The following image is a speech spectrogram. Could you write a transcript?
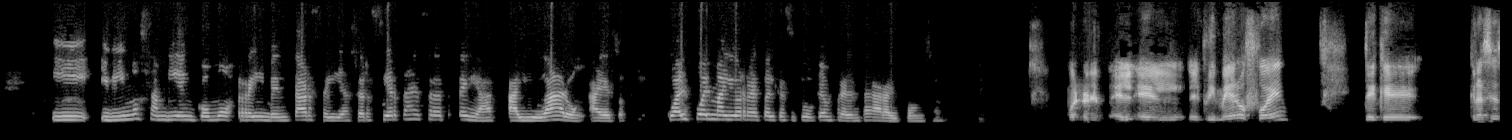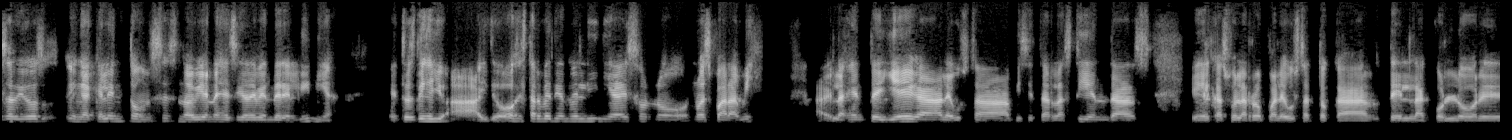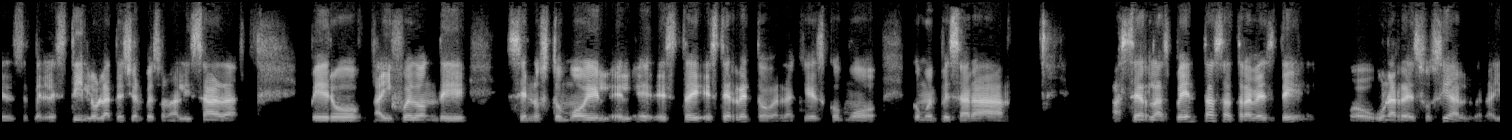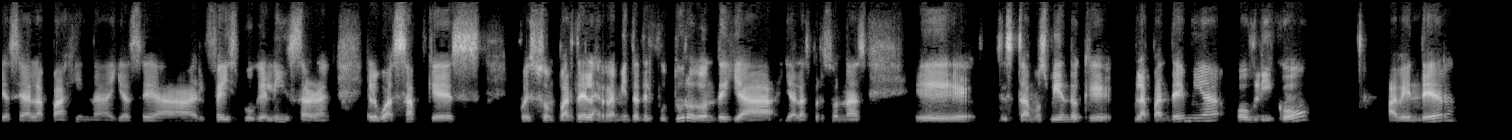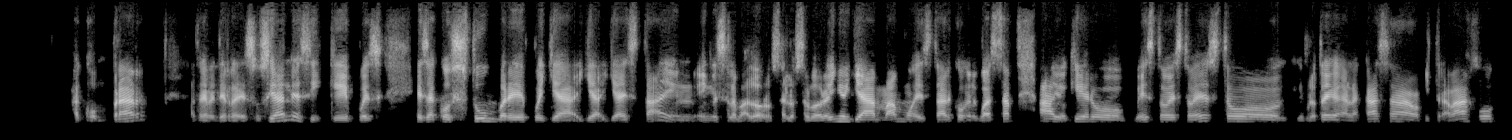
Y, vimos también cómo reinventarse y hacer ciertas estrategias ayudaron a eso. ¿Cuál fue el mayor reto al que se tuvo que enfrentar, Alfonso? Bueno, el, primero fue de que, gracias a Dios, en aquel entonces no había necesidad de vender en línea entonces dije yo, ay Dios, estar vendiendo en línea, eso no, no es para mí. La gente llega, le gusta visitar las tiendas, en el caso de la ropa le gusta tocar tela, colores, el estilo, la atención personalizada, pero ahí fue donde se nos tomó el, el, este, este reto, ¿verdad? Que es como, como empezar a hacer las ventas a través de una red social, ¿verdad? Ya sea la página, ya sea el Facebook, el Instagram, el WhatsApp, que es, pues son parte de las herramientas del futuro, donde ya, ya las personas eh, estamos viendo que la pandemia obligó a vender, a comprar a través de redes sociales y que pues esa costumbre pues ya, ya, ya está en, en El Salvador. O sea, los salvadoreños ya amamos estar con el WhatsApp. Ah, yo quiero esto, esto, esto, que me lo traigan a la casa o a mi trabajo.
